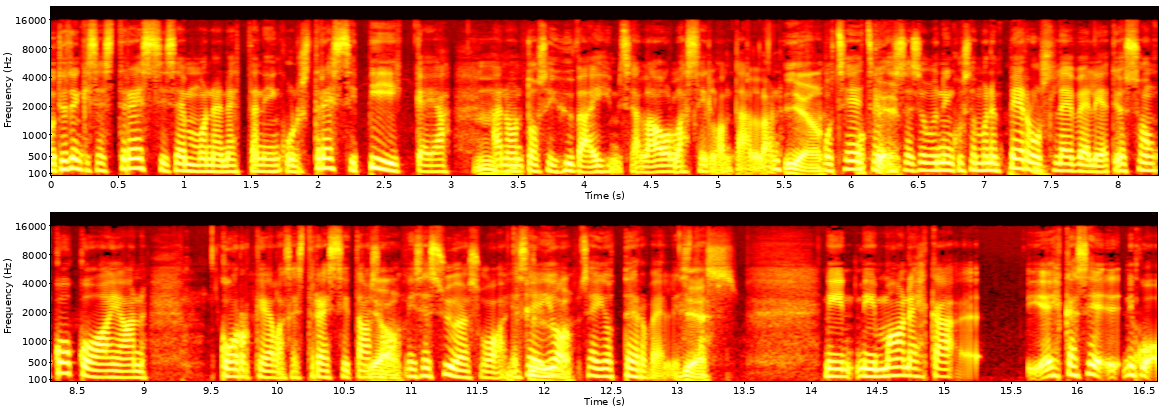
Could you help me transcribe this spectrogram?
Mutta jotenkin se stressi semmoinen, että niin kuin stressipiikkejä mm. hän on tosi hyvä ihmisellä olla silloin tällöin. Yeah. Mutta se, että okay. se, se on niin kuin semmoinen perusleveli, että jos se on koko ajan korkealla se stressitaso, Joo. niin se syö sua ja se ei, ole, se ei ole terveellistä. Yes niin, niin mä oon ehkä ehkä se, niin kuin,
